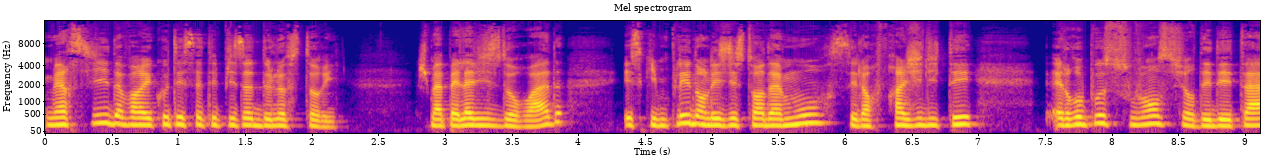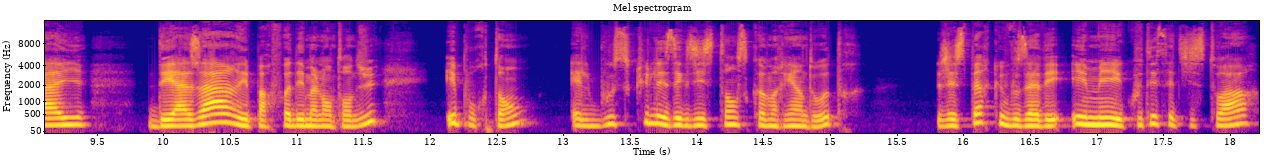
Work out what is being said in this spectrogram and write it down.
Merci d'avoir écouté cet épisode de Love Story. Je m'appelle Alice de et ce qui me plaît dans les histoires d'amour, c'est leur fragilité. Elles reposent souvent sur des détails, des hasards et parfois des malentendus, et pourtant, elles bousculent les existences comme rien d'autre. J'espère que vous avez aimé écouter cette histoire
